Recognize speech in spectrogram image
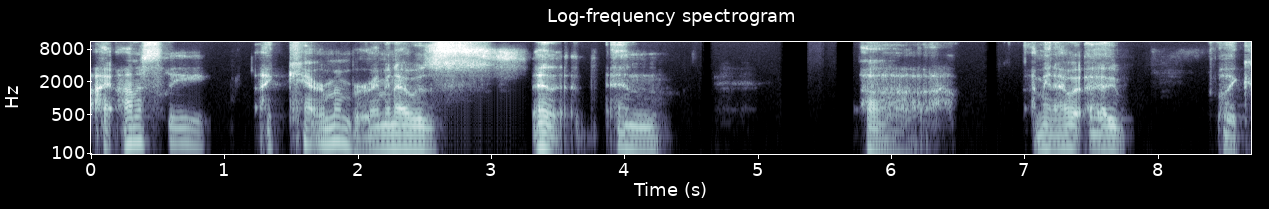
I honestly I can't remember. I mean, I was and and uh, I mean, I, I like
